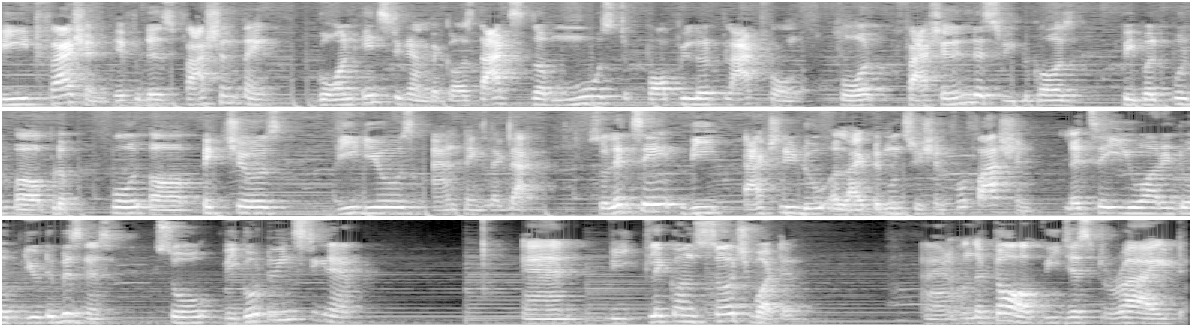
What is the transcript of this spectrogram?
Be it fashion. If it is fashion thing go on instagram because that's the most popular platform for fashion industry because people put, uh, put up uh, pictures videos and things like that. So let's say we actually do a live demonstration for fashion. Let's say you are into a beauty business. So we go to Instagram and we click on search button and on the top we just write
